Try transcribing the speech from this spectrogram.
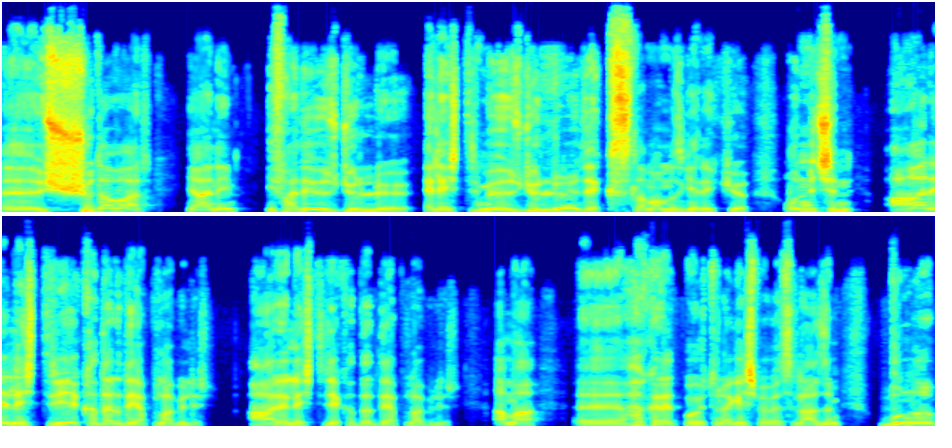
e, şu da var. Yani ifade özgürlüğü, eleştirme özgürlüğünü de kısıtlamamız gerekiyor. Onun için ağır eleştiriye kadar da yapılabilir. Ağır eleştiriye kadar da yapılabilir. Ama e, hakaret boyutuna geçmemesi lazım. Bunu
